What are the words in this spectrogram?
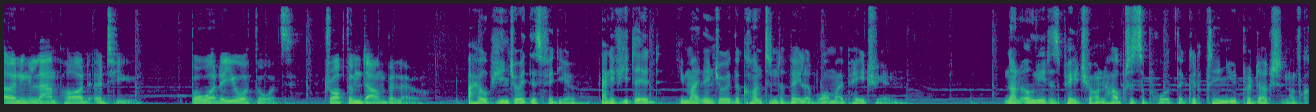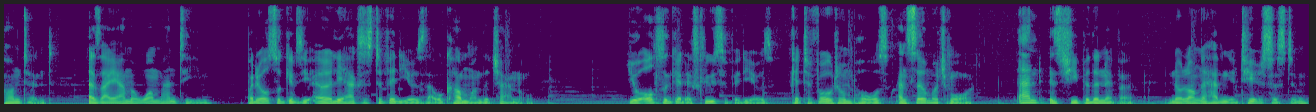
earning Lampard a 2. But what are your thoughts? Drop them down below. I hope you enjoyed this video, and if you did, you might enjoy the content available on my Patreon. Not only does Patreon help to support the continued production of content, as I am a one-man team, but it also gives you early access to videos that will come on the channel. You'll also get exclusive videos, get to vote on polls, and so much more. And it's cheaper than ever, no longer having a tier system,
